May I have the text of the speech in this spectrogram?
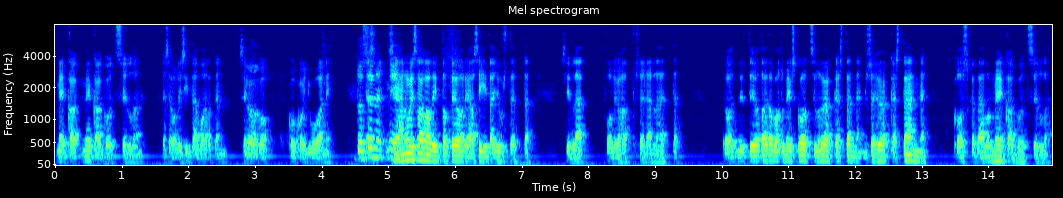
Mega, Megagodsillan, ja se oli sitä varten se Joo. koko, koko juoni. Tuossa Ja ne, se- sehän oli salaliittoteoria siitä just, että sillä foliohattusedällä, että joo, nyt jotain tapahtui, miksi Godzilla hyökkäsi tänne, no se hyökkäsi tänne, koska täällä on Megagodzilla.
